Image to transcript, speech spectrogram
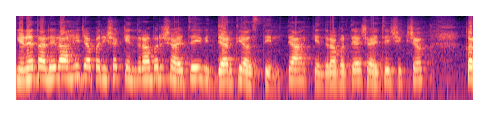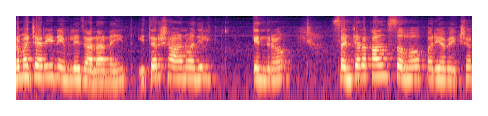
घेण्यात आलेला आहे. ज्या परीक्षा केंद्रावर शाळेचे विद्यार्थी असतील त्या केंद्रावर त्या शाळेचे शिक्षक कर्मचारी नेमले जाणार नाहीत. इतर शाळांमधील केंद्र संचालकांसह पर्यवेक्षक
